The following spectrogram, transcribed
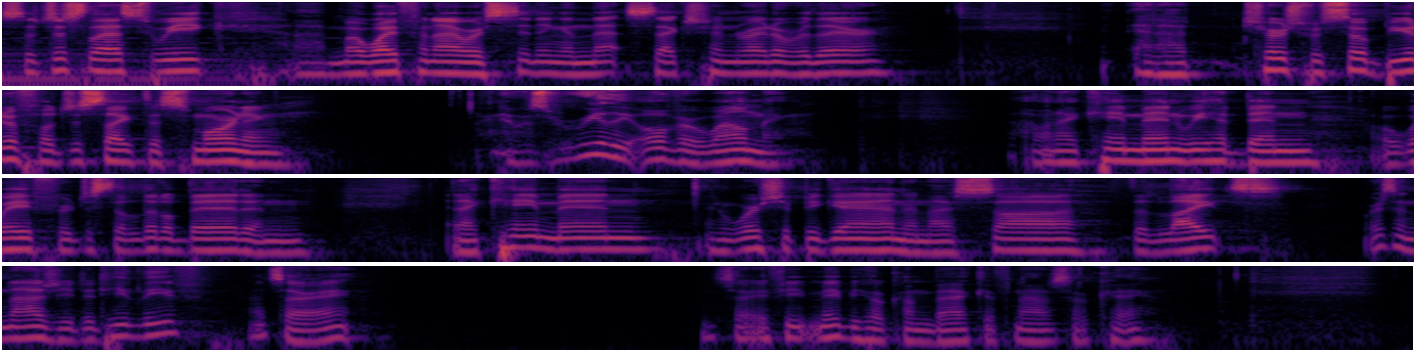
So, just last week, uh, my wife and I were sitting in that section right over there. And our church was so beautiful, just like this morning. And it was really overwhelming. Uh, when I came in, we had been away for just a little bit, and, and I came in, and worship began, and I saw the lights. Where's Anaji? Did he leave? That's all right. I'm sorry. If he, maybe he'll come back. If not, it's okay.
